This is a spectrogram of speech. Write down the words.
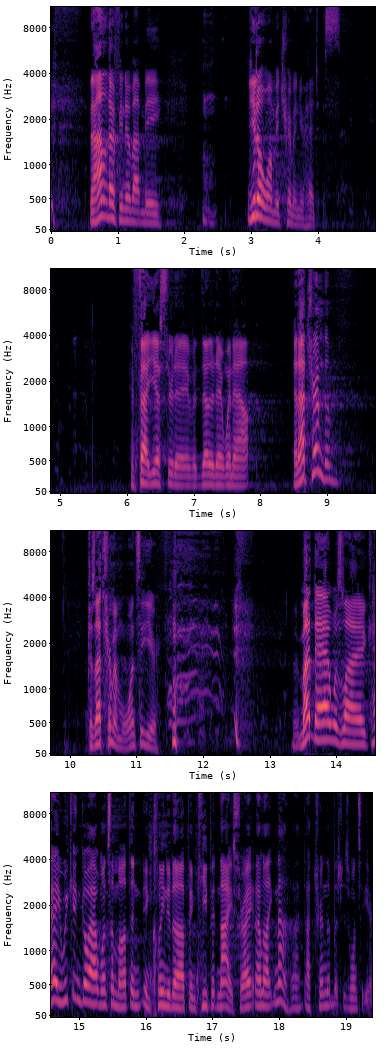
now, I don't know if you know about me. You don't want me trimming your hedges. In fact, yesterday, the other day, I went out and I trimmed them because I trim them once a year. My dad was like, hey, we can go out once a month and, and clean it up and keep it nice, right? And I'm like, nah, I, I trim the bushes once a year.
